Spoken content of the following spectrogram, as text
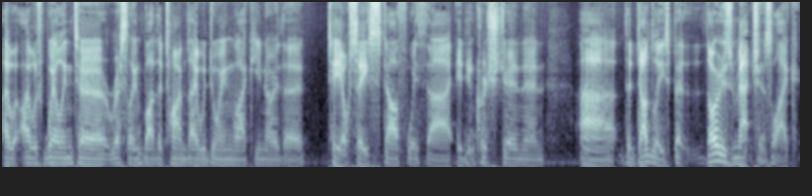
I, I was well into wrestling by the time they were doing like you know the TLC stuff with uh, Edge and Christian and uh, the Dudleys, but those matches like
